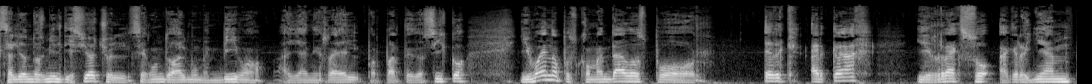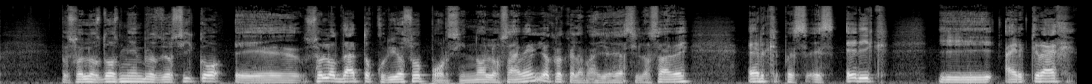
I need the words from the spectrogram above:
salió en 2018, el segundo álbum en vivo allá en Israel por parte de Hocico. Y bueno, pues comandados por Erk Arkrach y Raxo Agroyam pues son los dos miembros de Hocico. Eh, solo dato curioso, por si no lo saben, yo creo que la mayoría sí lo sabe. Erk, pues es Eric, y Aircraft,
